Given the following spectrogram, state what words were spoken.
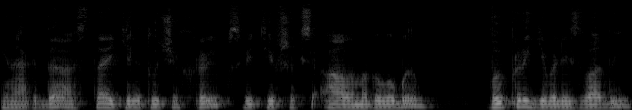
Иногда стайки летучих рыб, светившихся алым и голубым, выпрыгивали из воды,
